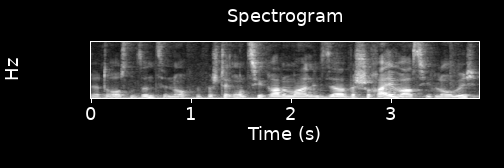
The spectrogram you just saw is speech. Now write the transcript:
da draußen sind sie noch. Wir verstecken uns hier gerade mal in dieser Wäscherei, war es hier, glaube ich.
